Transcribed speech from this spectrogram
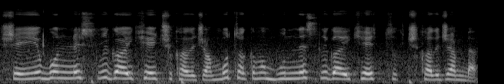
şeyi Bundesliga 2'ye çıkaracağım. Bu takımı Bundesliga 2'ye tık- çıkaracağım ben.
